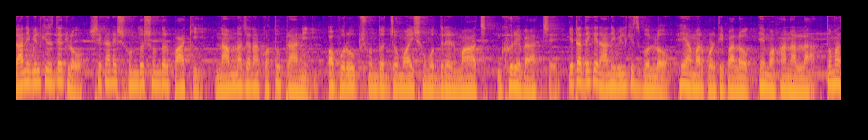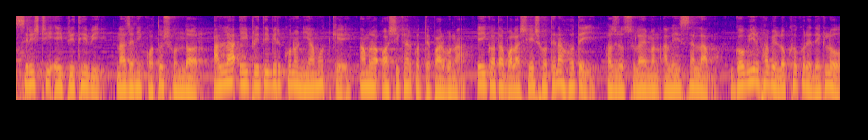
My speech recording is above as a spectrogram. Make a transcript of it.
রানী বিলকিস দেখল সেখানে সুন্দর সুন্দর পাখি, নাম না জানা কত প্রাণী। অপরূপ সৌন্দর্যময় সমুদ্রের মাছ ঘুরে বেড়াচ্ছে। এটা দেখে রানী বিলকিস বলল, হে আমার প্রতিপালক, হে মহান আল্লাহ, তোমার সৃষ্টি এই পৃথিবী, না জানি কত সুন্দর। আল্লাহ এই পৃথিবীর কোনো নিয়ামতকে আমরা অস্বীকার করতে পারব না। এই কথা বলা শেষ হতে না হতেই হজরত সুলাইমান আলহিসাল্লাম গভীরভাবে লক্ষ্য করে দেখল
